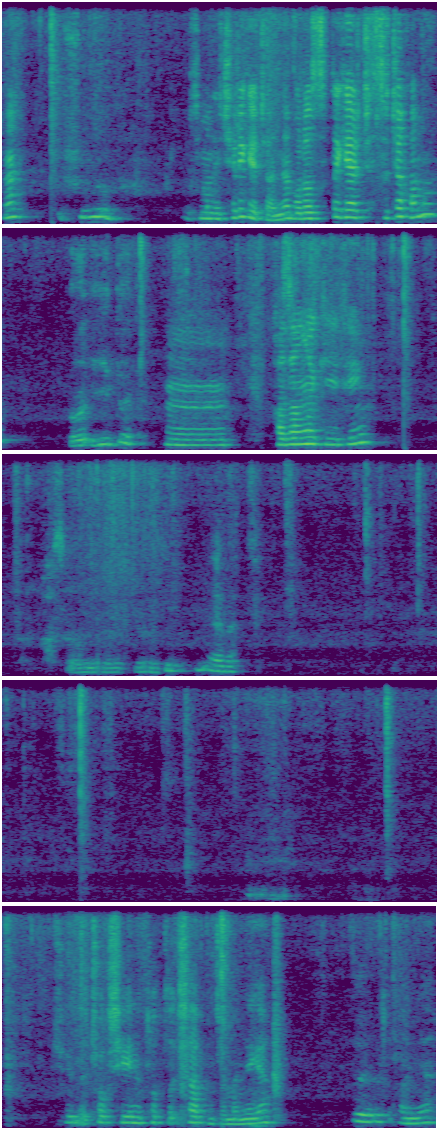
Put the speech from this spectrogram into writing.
Hı? Üşüyorum. O zaman içeri geç anne. Burası da gerçi sıcak ama. Orada iyi de Hmm. Kazanlı giydiğin. Evet. Şöyle çok şeyini topla şey yapmayacağım anne ya. Evet. Anne.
